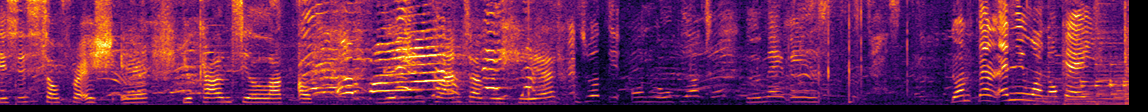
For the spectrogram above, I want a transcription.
This is so fresh air. You can see a lot of green plants over here. on Roblox. Your name is... Don't tell anyone, okay?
